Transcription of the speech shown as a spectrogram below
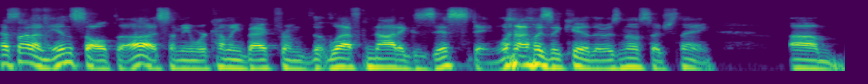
that's not an insult to us. I mean, we're coming back from the left not existing. When I was a kid, there was no such thing. Um,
